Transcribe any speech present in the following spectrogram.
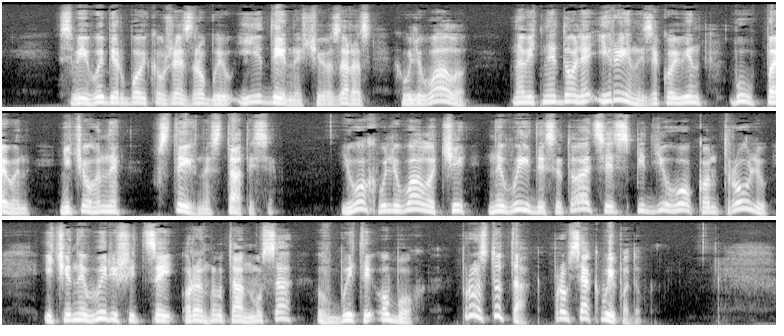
Свій вибір Бойко вже зробив, і єдине, що його зараз хвилювало, навіть не доля Ірини, з якою він був певен, нічого не встигне статися. Його хвилювало, чи не вийде ситуація з-під його контролю і чи не вирішить цей орангутан муса вбити обох. Просто так, про всяк випадок.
